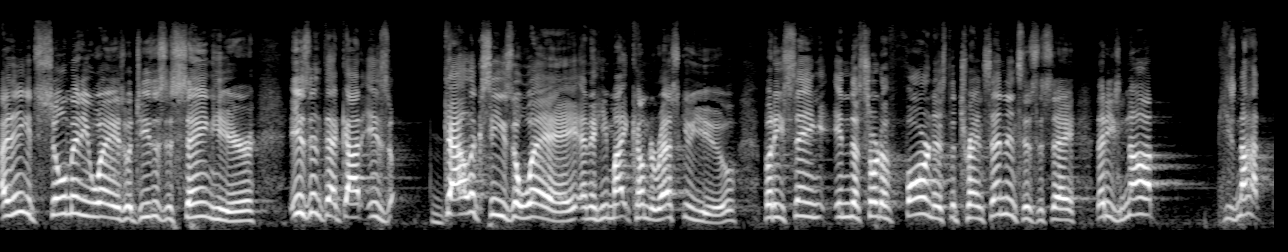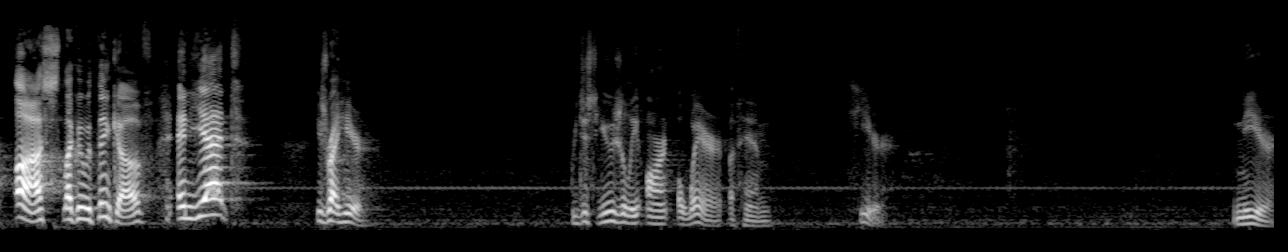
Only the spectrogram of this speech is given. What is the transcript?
I think in so many ways, what Jesus is saying here isn't that God is galaxies away and he might come to rescue you, but he's saying in the sort of farness, the transcendence is to say that he's not, he's not us like we would think of, and yet he's right here. We just usually aren't aware of him here. Near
